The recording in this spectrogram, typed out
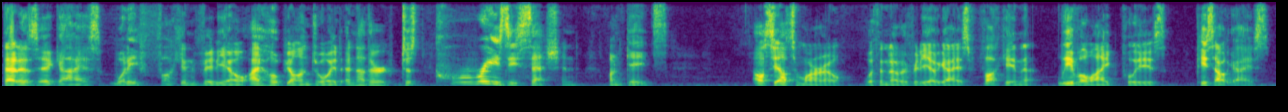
That is it, guys. What a fucking video. I hope y'all enjoyed another just crazy session on Gates. I'll see y'all tomorrow with another video, guys. Fucking leave a like, please. Peace out, guys.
